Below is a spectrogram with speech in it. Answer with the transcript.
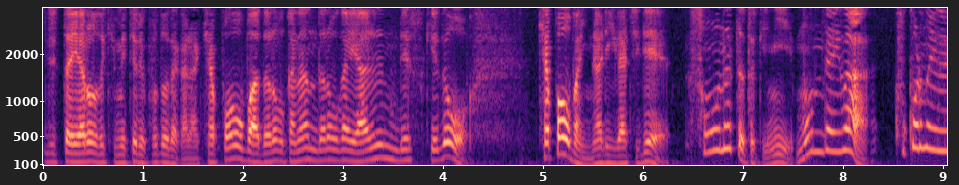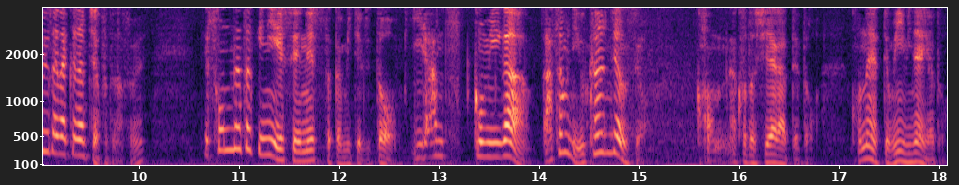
絶対やろうと決めてることだから、キャパオーバーだろうかなんだろうがやるんですけど、キャパオーバーになりがちで、そうなった時に問題は心の余裕がなくなっちゃうことなんですよね。で、そんな時に SNS とか見てると、いらんツッコミが頭に浮かんじゃうんですよ。こんなことしやがってと。こんなやっても意味ないよと。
